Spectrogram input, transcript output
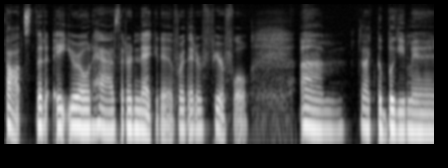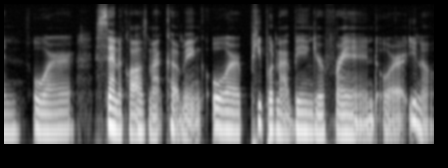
thoughts that an eight year old has that are negative or that are fearful, um, like the boogeyman or Santa Claus not coming or people not being your friend or, you know.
